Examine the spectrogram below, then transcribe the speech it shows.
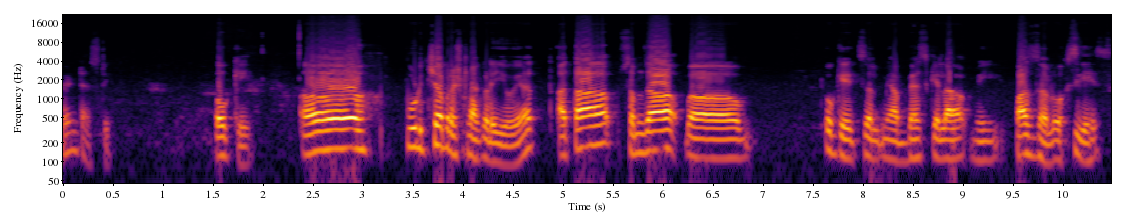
Fantastic. Okay पुढच्या प्रश्नाकडे येऊयात. आता समजा ओके चल मी अभ्यास केला मी पास झालो सीएस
